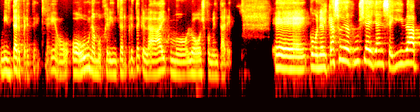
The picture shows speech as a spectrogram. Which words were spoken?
un intérprete ¿eh? o, una mujer intérprete que la hay, como luego os comentaré. Eh, como en el caso de Rusia, ella enseguida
